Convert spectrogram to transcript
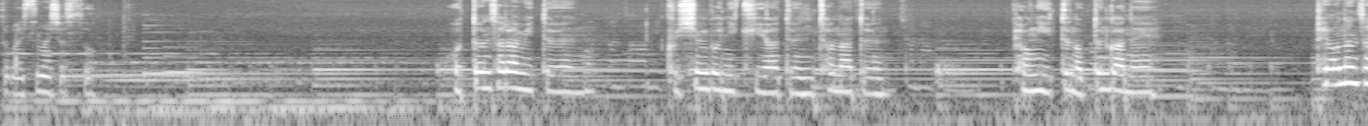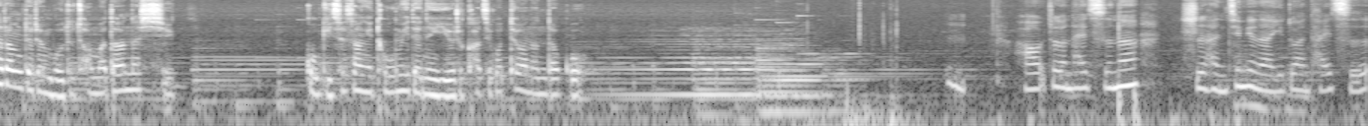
또말씀하셨어 어떤 사람이든 그 신분이 귀하든 천하든 병이 있든 없든 간에 태어난 사람들은 모두 저마다 하나씩 꼭 이 세상에 도움이 되는 이유를 가지고 태어난다고. 好，这段台词呢是很经典的一段台词，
